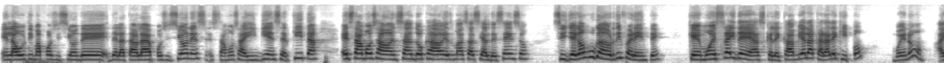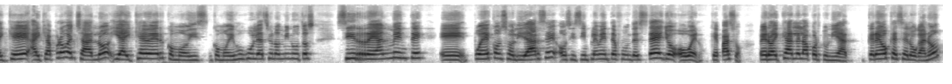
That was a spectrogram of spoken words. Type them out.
en la última posición de, de, la tabla de posiciones, estamos ahí bien cerquita, estamos avanzando cada vez más hacia el descenso. Si llega un jugador diferente que muestra ideas, que le cambia la cara al equipo, bueno, hay que, hay que aprovecharlo y hay que ver, como, como dijo Julio hace unos minutos, si realmente eh, puede consolidarse o si simplemente fue un destello o bueno, ¿qué pasó? Pero hay que darle la oportunidad. Creo que se lo ganó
